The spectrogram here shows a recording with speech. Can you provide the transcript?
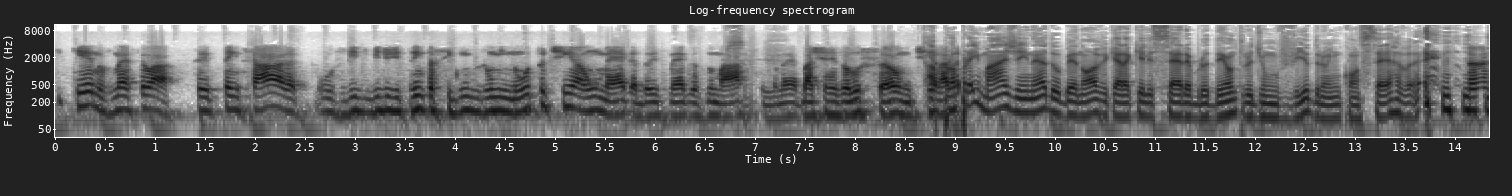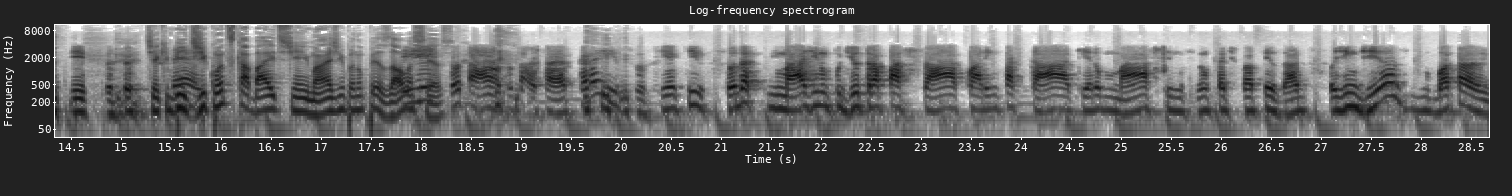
pequenos, né? Sei lá, você pensar os vídeos vídeo de 30 segundos, um minuto, tinha 1 mega, 2 megas no máximo, né? Baixa resolução, não tinha A nada. própria imagem, né, do B9, que era aquele cérebro dentro de um vidro em conserva, Isso. tinha que É. medir quantos kbytes tinha a imagem pra não pesar o Isso, acesso. Total, total. Essa época era isso. Tinha que. Toda imagem não podia ultrapassar 40k, que era o máximo, senão o site ficava pesado. Hoje em dia, bota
